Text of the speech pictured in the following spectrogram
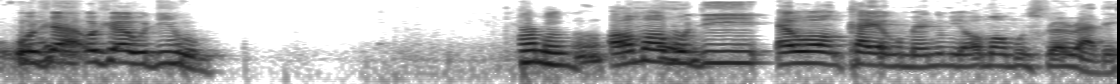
Ohwɛ ohwɛ awudi wo? Mu. Amen. ọmọ ọmọ di ẹwọ nka yẹ nwoma anim yẹ ọmọ ọmọ soro awurade.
